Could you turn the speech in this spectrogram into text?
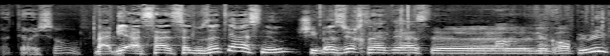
C'est intéressant. Bah bien, ça, ça nous intéresse nous. Je suis pas sûr que ça intéresse le, grand public.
